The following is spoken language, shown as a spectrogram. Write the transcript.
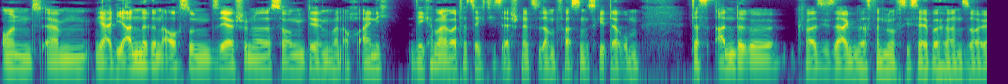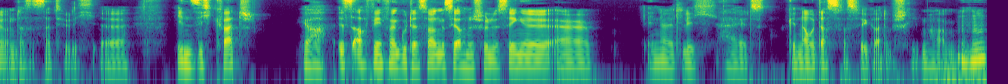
Und ähm, ja, die anderen auch so ein sehr schöner Song, den man auch eigentlich, den kann man aber tatsächlich sehr schnell zusammenfassen. Es geht darum, dass andere quasi sagen, dass man nur auf sich selber hören soll. Und das ist natürlich äh, in sich Quatsch. Ja, ist auf jeden Fall ein guter Song, ist ja auch eine schöne Single. Äh, inhaltlich halt genau das, was wir gerade beschrieben haben. Mhm.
